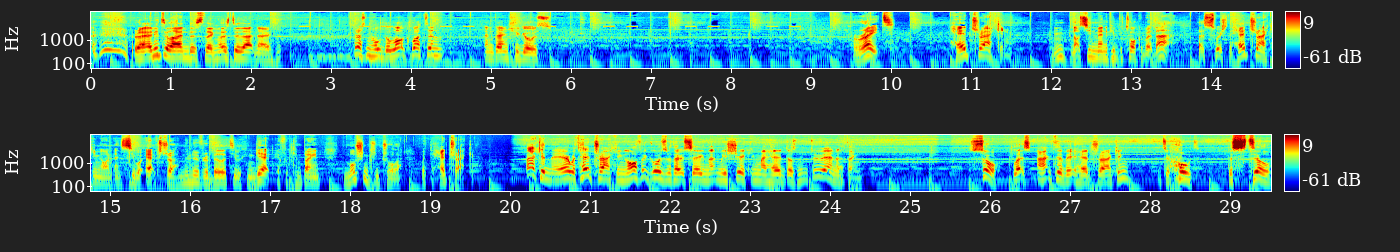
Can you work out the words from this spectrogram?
Right, I need to land this thing. Let's do that now. Press and hold the lock button and down she goes. Right, head tracking. Hmm, not seen many people talk about that. Let's switch the head tracking on and see what extra maneuverability we can get if we combine the motion controller with the head tracking. Back in the air with head tracking off, it goes without saying that me shaking my head doesn't do anything. So let's activate head tracking to hold the still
